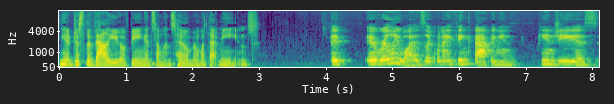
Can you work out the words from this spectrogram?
you know, just the value of being in someone's home and what that means. It it really was. Like when I think back, I mean, P&G is,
